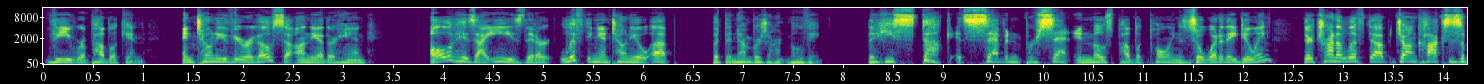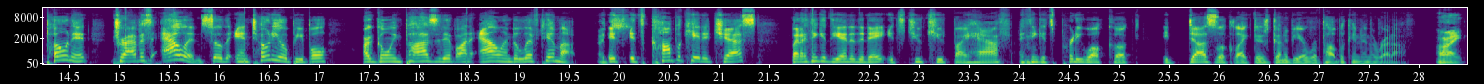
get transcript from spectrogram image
the Republican. Antonio Villaraigosa, on the other hand, all of his IEs that are lifting Antonio up, but the numbers aren't moving. That he's stuck at 7% in most public polling. And so what are they doing? They're trying to lift up John Cox's opponent, Travis Allen. So the Antonio people are going positive on Allen to lift him up. It's it's complicated chess, but I think at the end of the day, it's too cute by half. I think it's pretty well cooked. It does look like there's going to be a Republican in the runoff. All right.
